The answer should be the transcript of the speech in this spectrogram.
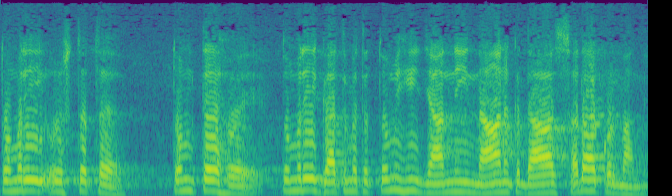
ਤੁਮਰੀ ਉਸਤਤ ਤੁਮ ਤੇ ਹੋਏ। ਤੁਮਰੀ ਗਤਮਿਤ ਤੁਮ ਹੀ ਜਾਨੀ ਨਾਨਕ ਦਾਸ ਸਦਾ ਕੁਰਬਾਨੀ।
